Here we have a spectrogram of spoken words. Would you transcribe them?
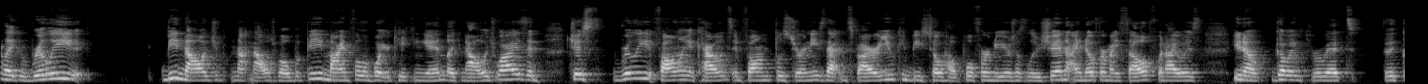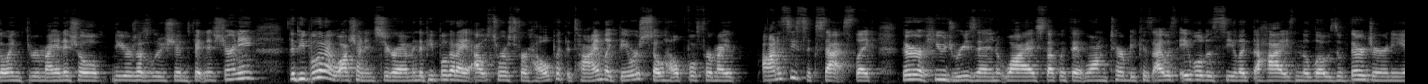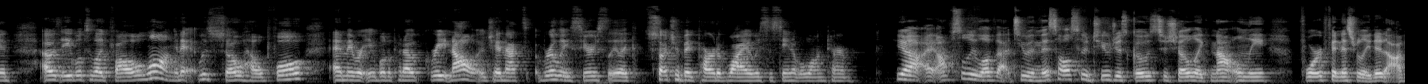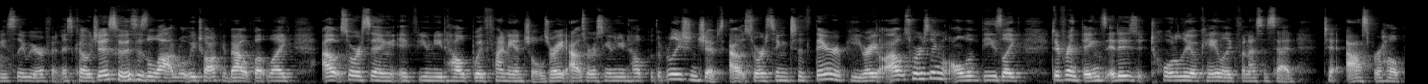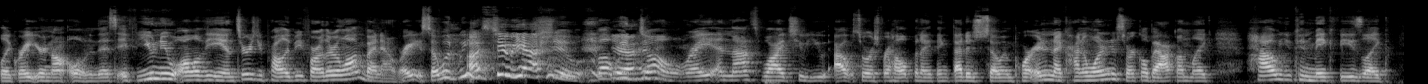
like really be knowledgeable, not knowledgeable, but be mindful of what you're taking in, like knowledge wise, and just really following accounts and following people's journeys that inspire you can be so helpful for New Year's resolution. I know for myself when I was, you know, going through it the going through my initial New Year's resolution fitness journey, the people that I watch on Instagram and the people that I outsourced for help at the time, like they were so helpful for my honestly success. Like they're a huge reason why I stuck with it long term because I was able to see like the highs and the lows of their journey and I was able to like follow along and it was so helpful and they were able to put out great knowledge and that's really seriously like such a big part of why I was sustainable long term. Yeah, I absolutely love that too. And this also too just goes to show like not only for fitness related, obviously we are fitness coaches, so this is a lot of what we talk about, but like outsourcing if you need help with financials, right? Outsourcing if you need help with the relationships, outsourcing to therapy, right? Outsourcing all of these like different things. It is totally okay, like Vanessa said, to ask for help. Like, right, you're not alone in this. If you knew all of the answers, you'd probably be farther along by now, right? So would we. Us too, yeah. Shoot. But Yeah. we don't, right? And that's why too you outsource for help. And I think that is so important. And I kind of wanted to circle back on like how you can make these like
